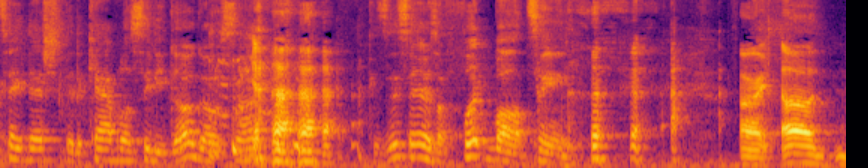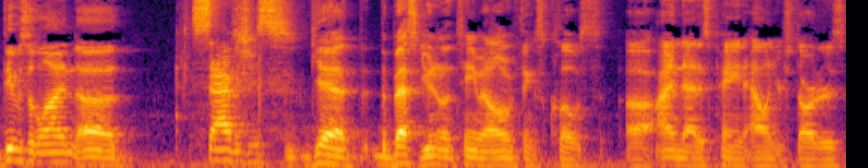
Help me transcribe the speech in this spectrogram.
take that shit to the capital city go go, son. Because this here is a football team. All right, uh, defensive line. Uh, Savages. Yeah, the best unit on the team. I don't even think it's close. Uh, Ioannidis, Payne, Allen, your starters.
